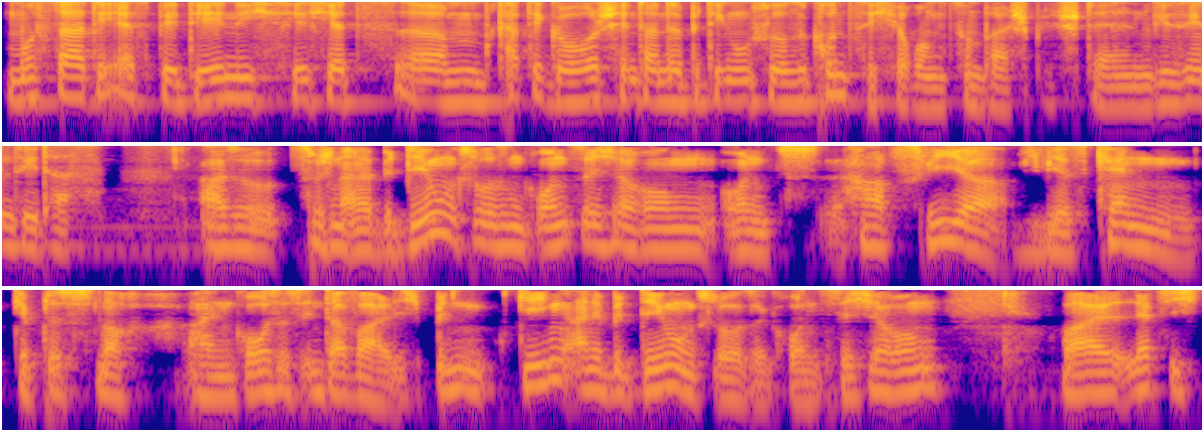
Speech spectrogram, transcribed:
Muss da die SPD nicht sich jetzt ähm, kategorisch hinter eine bedingungslose Grundsicherung zum Beispiel stellen? Wie sehen Sie das? Also zwischen einer bedingungslosen Grundsicherung und Hartz IV, wie wir es kennen, gibt es noch ein großes Intervall. Ich bin gegen eine bedingungslose Grundsicherung, weil letztlich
